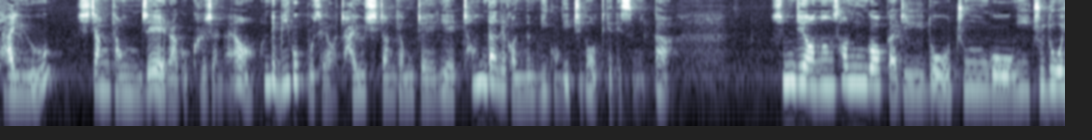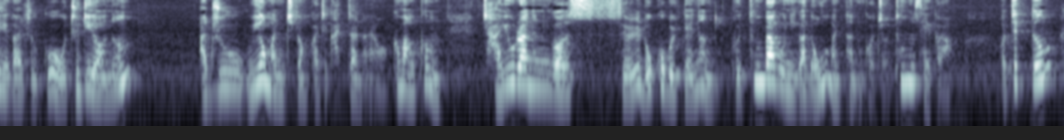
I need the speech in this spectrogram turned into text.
자유 시장 경제라고 그러잖아요. 근데 미국 보세요. 자유 시장 경제의 첨단을 걷는 미국이 지금 어떻게 됐습니까? 심지어는 선거까지도 중공이 주도해가지고 드디어는 아주 위험한 지경까지 갔잖아요. 그만큼 자유라는 것을 놓고 볼 때는 그 틈바구니가 너무 많다는 거죠. 틈새가. 어쨌든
